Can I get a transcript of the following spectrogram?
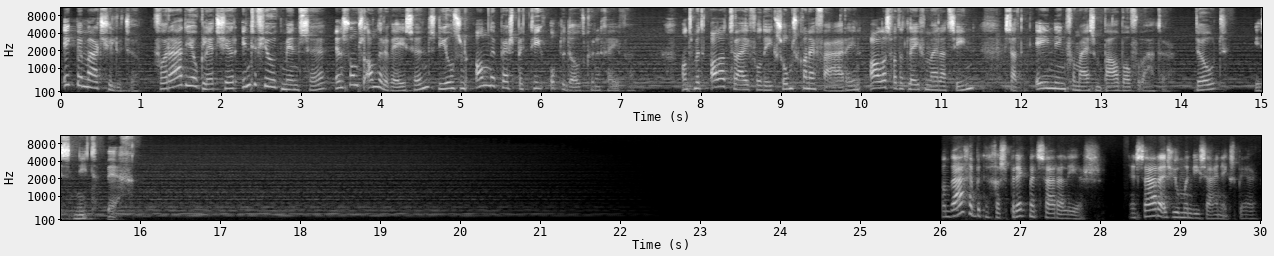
Ik ben Maartje Lute. Voor Radio Gletscher interview ik mensen en soms andere wezens die ons een ander perspectief op de dood kunnen geven. Want met alle twijfel die ik soms kan ervaren in alles wat het leven mij laat zien, staat één ding voor mij als een paal boven water. Dood is niet weg. Vandaag heb ik een gesprek met Sarah Leers. En Sarah is Human Design Expert.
